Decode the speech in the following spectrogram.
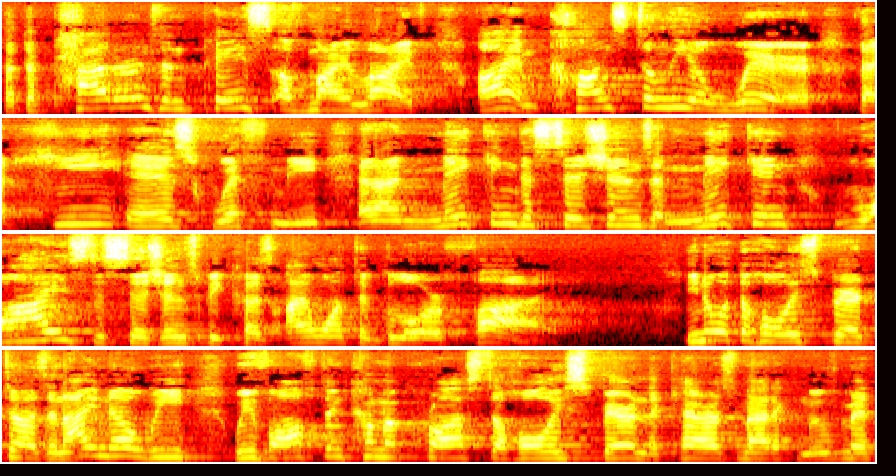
That the patterns and pace of my life, I am constantly aware that He is with me and I'm making decisions and making wise decisions because I want to glorify. You know what the Holy Spirit does? And I know we, we've often come across the Holy Spirit and the charismatic movement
